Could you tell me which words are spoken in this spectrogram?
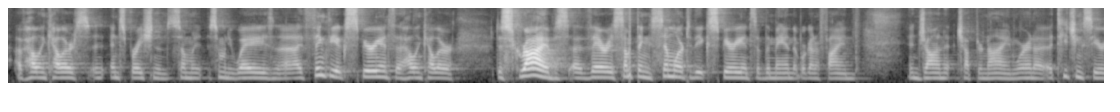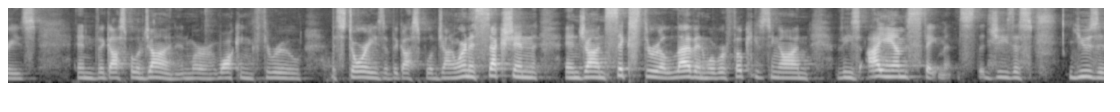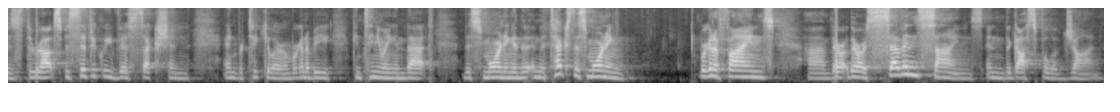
of Helen Keller's inspiration in so many, so many ways. And I think the experience that Helen Keller describes uh, there is something similar to the experience of the man that we're going to find in John chapter 9. We're in a, a teaching series in the Gospel of John, and we're walking through the stories of the Gospel of John. We're in a section in John 6 through 11 where we're focusing on these I am statements that Jesus uses throughout specifically this section in particular. And we're going to be continuing in that this morning. And the, in the text this morning, we're going to find um, there, there are seven signs in the Gospel of John.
